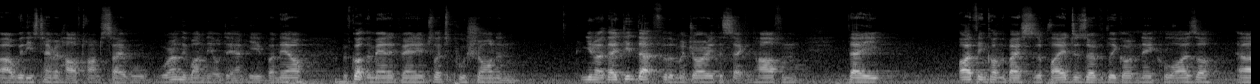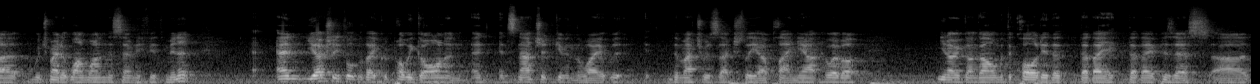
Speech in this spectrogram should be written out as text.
uh, with his team at halftime to say, well, we're only 1 0 down here, but now we've got the man advantage, let's push on. And, you know, they did that for the majority of the second half, and they, I think, on the basis of play, deservedly got an equaliser, uh, which made it 1 1 in the 75th minute. And you actually thought that they could probably go on and, and, and snatch it given the way it, it, the match was actually uh, playing out. However, you know, Gungahlin with the quality that, that they that they possess, uh,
